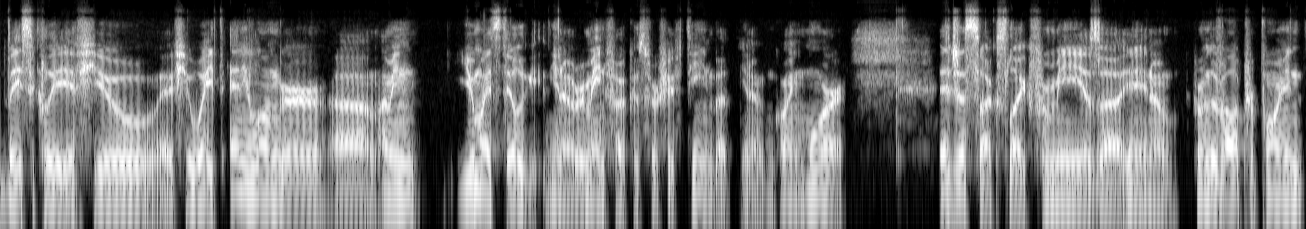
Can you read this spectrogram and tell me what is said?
basically, if you if you wait any longer, uh, I mean, you might still you know remain focused for 15, but you know, going more it just sucks. Like for me as a you know from a developer point,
